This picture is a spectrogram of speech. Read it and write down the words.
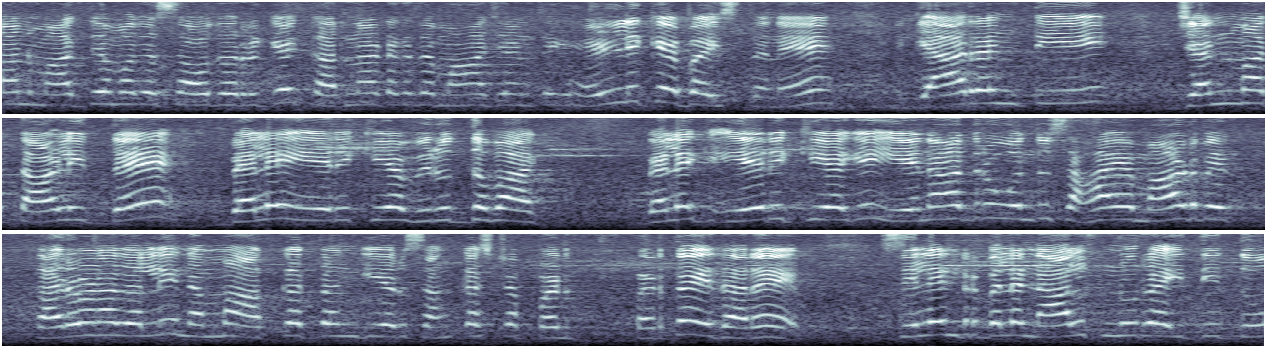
ನಾನು ಮಾಧ್ಯಮದ ಸಹೋದರರಿಗೆ, ಕರ್ನಾಟಕದ ಮಹಾಜನತೆಗೆ ಹೇಳಲಿಕ್ಕೆ ಬಯಸ್ತೇನೆ. ಗ್ಯಾರಂಟಿ ಜನ್ಮ ತಾಳಿದ್ದೇ ಬೆಲೆ ಏರಿಕೆಯ ವಿರುದ್ಧವಾಗಿ, ಬೆಲೆ ಏರಿಕೆಯಾಗಿ ಏನಾದರೂ ಒಂದು ಸಹಾಯ ಮಾಡಬೇಕು. ಕರೋನಾದಲ್ಲಿ ನಮ್ಮ ಅಕ್ಕ ತಂಗಿಯರು ಸಂಕಷ್ಟ ಪಡ್, ಪಡ್ತಾ ಇದ್ದಾರೆ. ಸಿಲಿಂಡರ್ ಬೆಲೆ ನಾಲ್ಕುನೂರ ಇದ್ದಿದ್ದು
